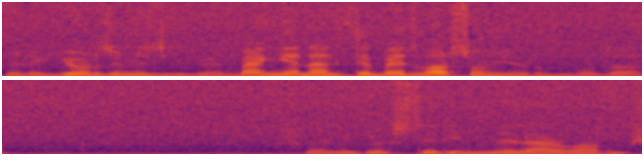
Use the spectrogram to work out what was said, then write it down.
Şöyle gördüğünüz gibi. Ben genellikle Bedwars oynuyorum burada. Şöyle göstereyim neler varmış.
